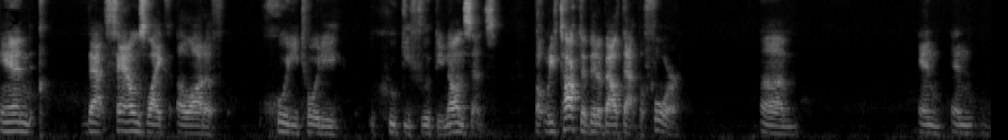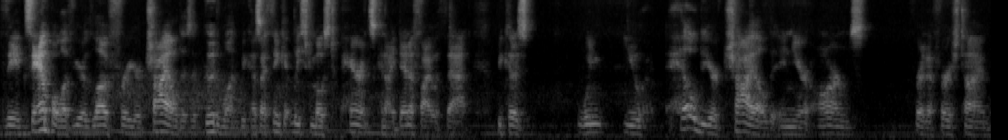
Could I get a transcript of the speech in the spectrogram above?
And that sounds like a lot of hoity toity, hoopty floopty nonsense. But we've talked a bit about that before. Um, and and the example of your love for your child is a good one because I think at least most parents can identify with that because when you held your child in your arms for the first time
